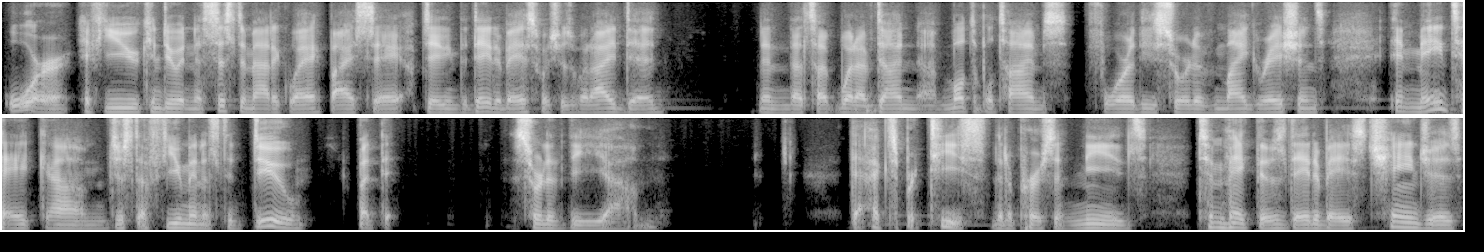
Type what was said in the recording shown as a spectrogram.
Or if you can do it in a systematic way by say updating the database, which is what I did and that's what I've done uh, multiple times for these sort of migrations. It may take um, just a few minutes to do, but the, sort of the um, the expertise that a person needs to make those database changes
